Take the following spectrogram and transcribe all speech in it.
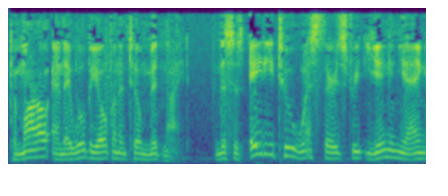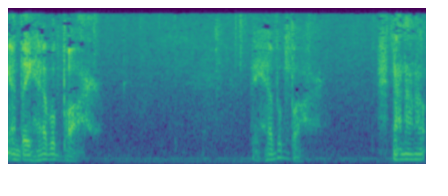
tomorrow, and they will be open until midnight. And this is 82 West 3rd Street, Yin and Yang, and they have a bar. They have a bar. Now, now, now,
